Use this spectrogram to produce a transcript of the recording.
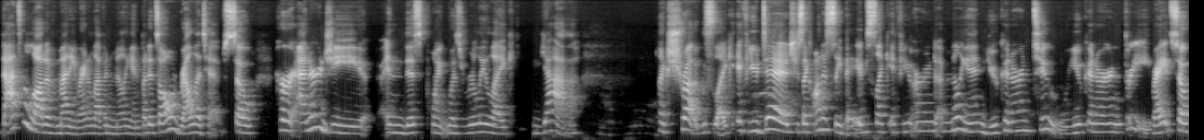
that's a lot of money, right? 11 million, but it's all relative. So her energy in this point was really like, yeah, like shrugs. Like if you did she's like honestly babes like if you earned a million you can earn two you can earn three right? So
